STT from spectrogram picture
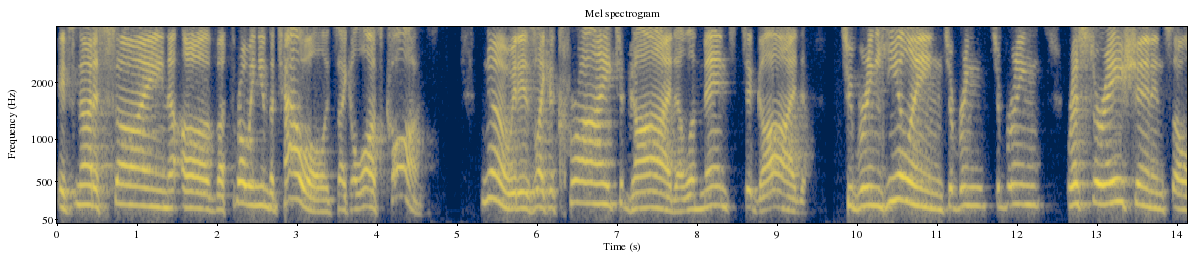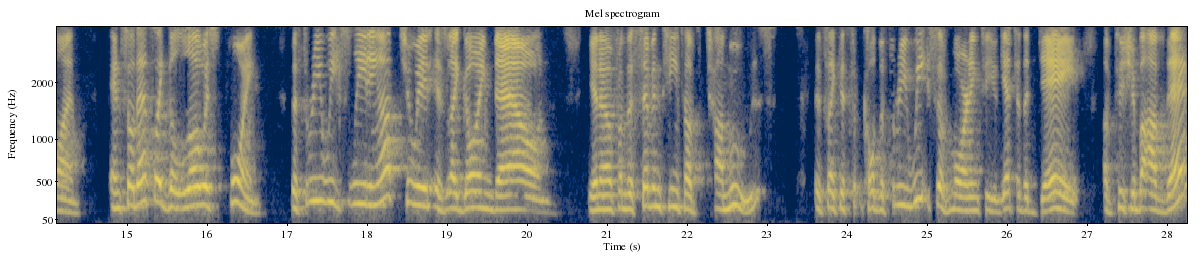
It's not a sign of throwing in the towel. It's like a lost cause. No, it is like a cry to God, a lament to God to bring healing, to bring to bring restoration and so on. And so that's like the lowest point. The 3 weeks leading up to it is like going down, you know, from the 17th of Tammuz. It's like the th- called the 3 weeks of mourning till you get to the day of Tisha B'av. Then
